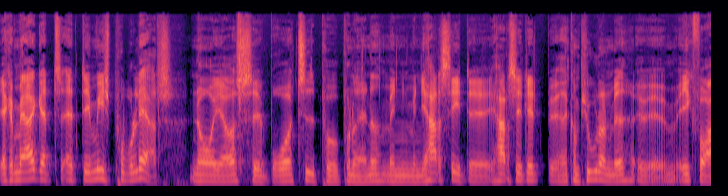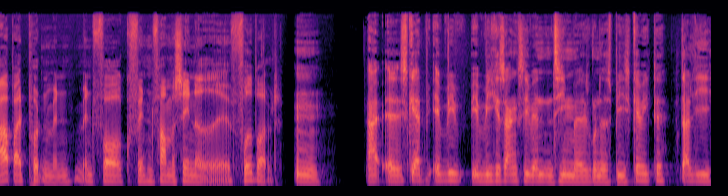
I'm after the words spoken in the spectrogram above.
jeg kan mærke, at, at det er mest populært, når jeg også øh, bruger tid på, på noget andet. Men, men jeg har da set, øh, jeg har da set lidt, jeg havde computeren med, øh, ikke for at arbejde på den, men, men for at kunne finde den frem og se noget øh, fodbold. Mm. Nej, øh, skal jeg, vi, vi kan sagtens lige vente en time med at gå ned og spise. Kan vi ikke det? Der er lige...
